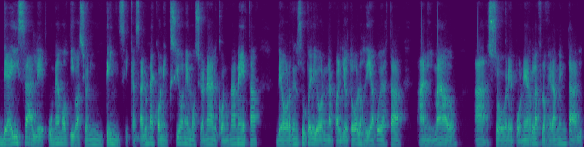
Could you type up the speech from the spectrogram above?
De ahí sale una motivación intrínseca, sale una conexión emocional con una meta de orden superior en la cual yo todos los días voy a estar animado a sobreponer la flojera mental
